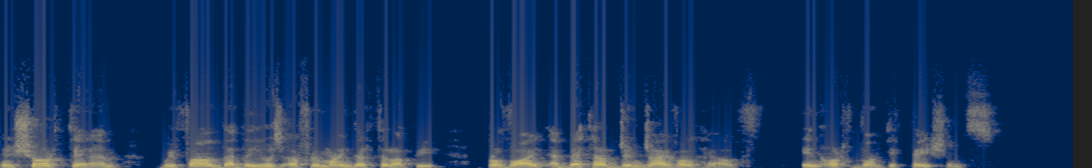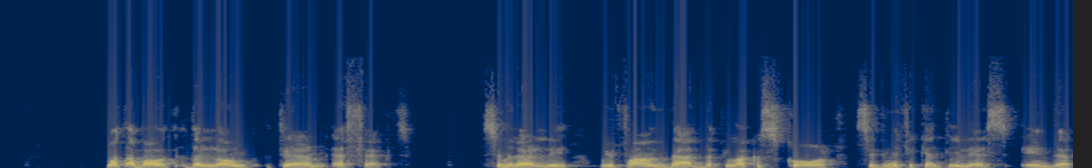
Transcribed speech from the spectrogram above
in short term, we found that the use of reminder therapy provide a better gingival health in orthodontic patients. What about the long-term effect? Similarly, we found that the plaque score significantly less in the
